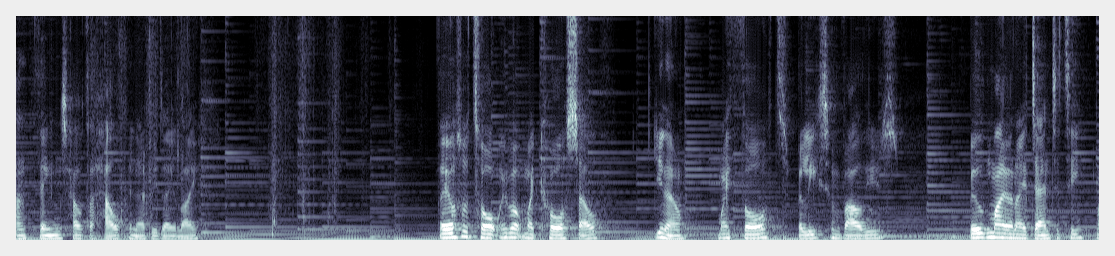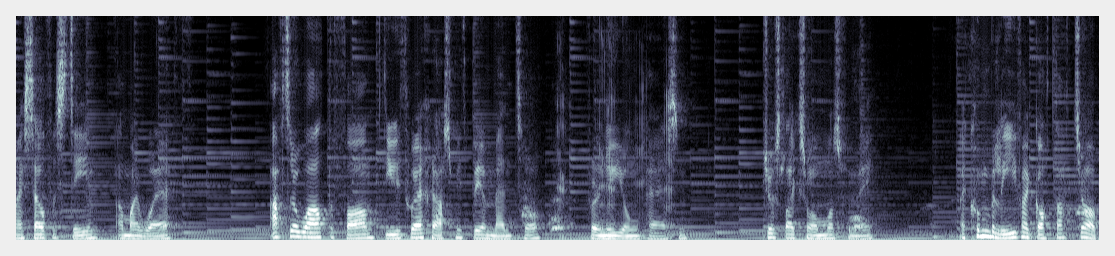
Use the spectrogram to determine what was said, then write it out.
and things how to help in everyday life. They also taught me about my core self, you know, my thoughts, beliefs and values, build my own identity, my self-esteem and my worth. After a while at the farm, the youth worker asked me to be a mentor for a new young person, just like someone was for me. I couldn't believe I got that job.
